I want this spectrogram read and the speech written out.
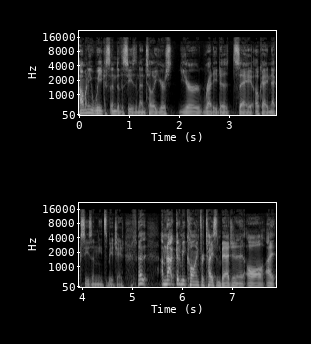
how many weeks into the season until you're you're ready to say, okay, next season needs to be a change? I'm not going to be calling for Tyson Bagent at all. I,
